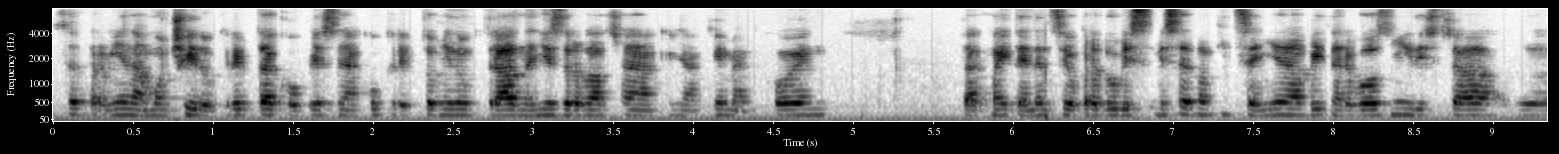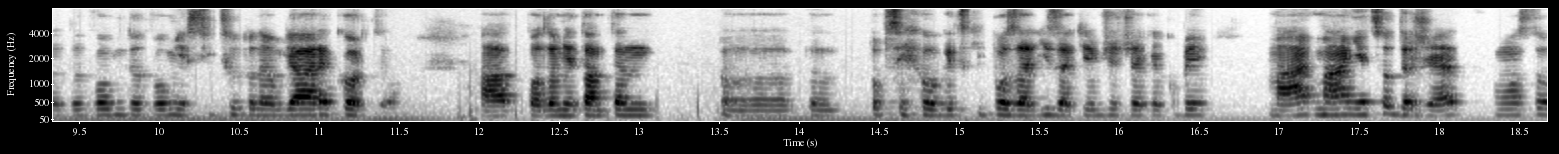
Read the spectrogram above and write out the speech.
se prvně namočí do krypta, koupí si nějakou kryptoměnu, která není zrovna třeba nějaký, nějaký memcoin, tak mají tendenci opravdu vyset na té ceně a být nervózní, když třeba eh, do dvou, do dvou měsíců to neudělá rekord. Jo. A podle mě tam ten, eh, ten to psychologické pozadí zatím, že člověk jakoby má, má něco držet, ono to,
